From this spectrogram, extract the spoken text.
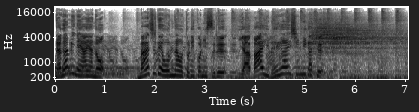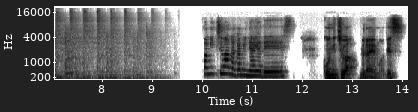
長峰綾のマジで女を虜にするヤバい恋愛心理学。こんにちは長峰綾です。こんにちは村山です。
